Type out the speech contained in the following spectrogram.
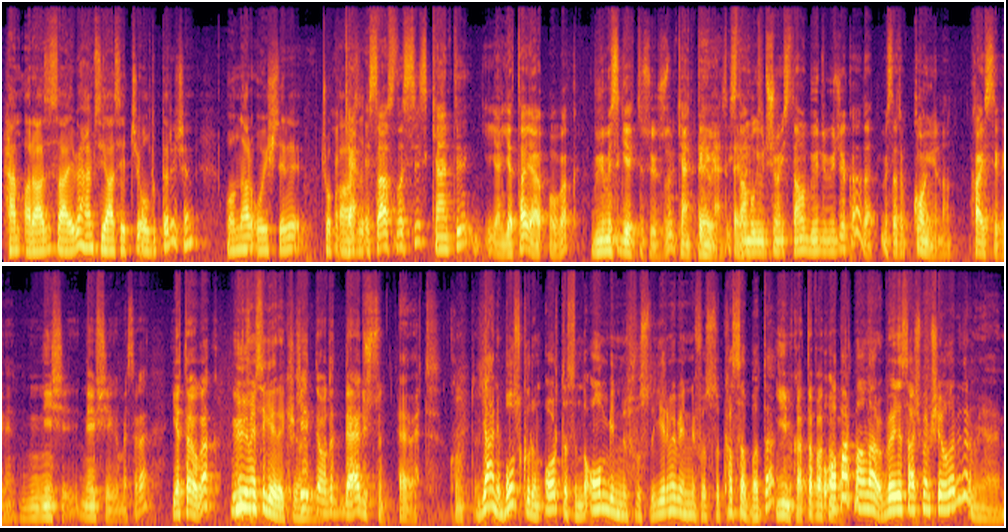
hem arazi sahibi hem siyasetçi oldukları için onlar o işleri çok Yani ağzı... esasında siz kentin yani yatay olarak büyümesi gerektiğini söylüyorsunuz değil mi? Kentlerin Evet, yani. İstanbul evet. gibi düşünme. İstanbul büyüdü büyüyecek kadar da mesela Konya'nın, Kayseri'nin, Nevşehir'in mesela yatay olarak. Büyümesi gerekiyor. Ki orada değer düşsün Evet. konutta. Yani Bozkır'ın ortasında 10 bin nüfuslu, 20 bin nüfuslu kasabada 20 katlı o apartman apartmanlar var. Böyle saçma bir şey olabilir mi yani?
